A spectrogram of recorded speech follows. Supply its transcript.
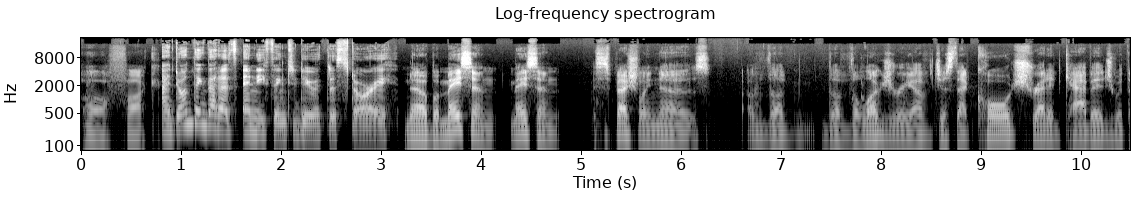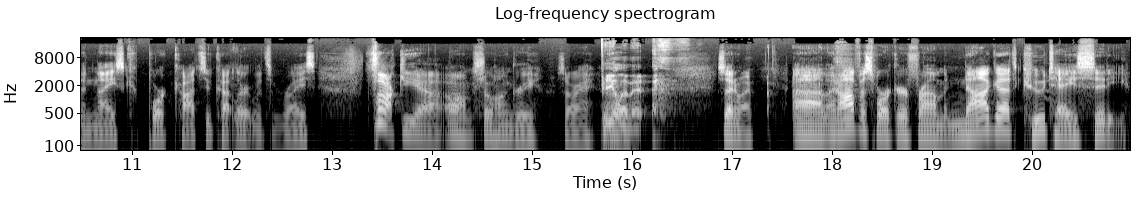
Oh fuck. I don't think that has anything to do with this story. No, but Mason Mason especially knows of the the the luxury of just that cold shredded cabbage with a nice pork katsu cutlet with some rice. Fuck yeah! Oh, I'm so hungry. Sorry. Feeling it. So anyway, um, an office worker from Nagakute City.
